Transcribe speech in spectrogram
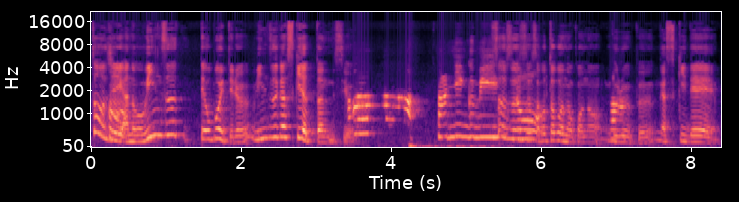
当時、うん。あの、ウィンズって覚えてる？ウィンズが好きだったんですよ。3人組の。そうそうそう男の子のグループが好きで、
